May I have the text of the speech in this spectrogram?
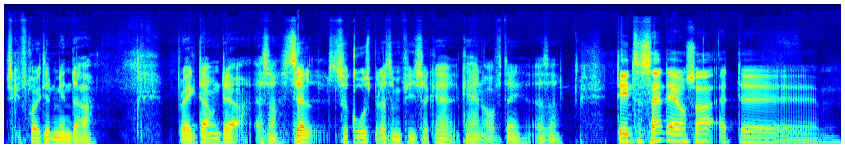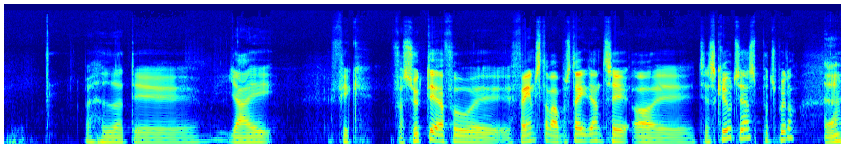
vi skal frygte et mindre breakdown der. Altså, selv så gode spillere som Fischer kan, kan have en off-dag. Altså, Det interessante er jo så, at øh, hvad hedder det, jeg fik forsøgt at få øh, fans, der var på stadion, til at, øh, til at skrive til os på Twitter, ja,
